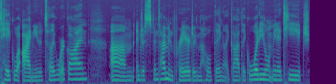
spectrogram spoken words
take what I needed to like work on um, and just spend time in prayer during the whole thing. Like, God, like, what do you want me to teach?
